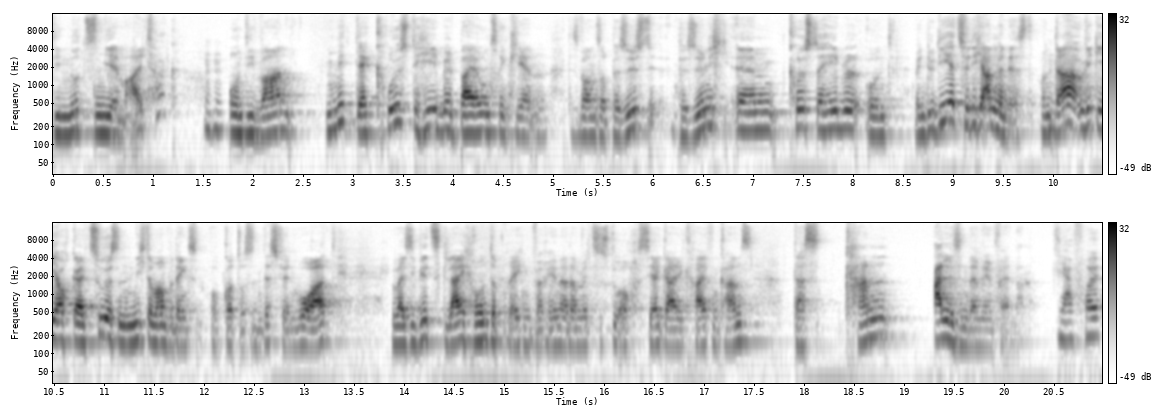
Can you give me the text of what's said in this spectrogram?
die nutzen wir im Alltag mhm. und die waren mit der größte Hebel bei unseren Klienten. Das war unser persönlich, persönlich ähm, größter Hebel. Und wenn du die jetzt für dich anwendest und mhm. da wirklich auch geil zuhörst und nicht am Anfang denkst, oh Gott, was ist denn das für ein Wort? Weil sie wird es gleich runterbrechen, Verena, damit du auch sehr geil greifen kannst. Das kann alles in deinem Leben verändern. Ja, voll.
